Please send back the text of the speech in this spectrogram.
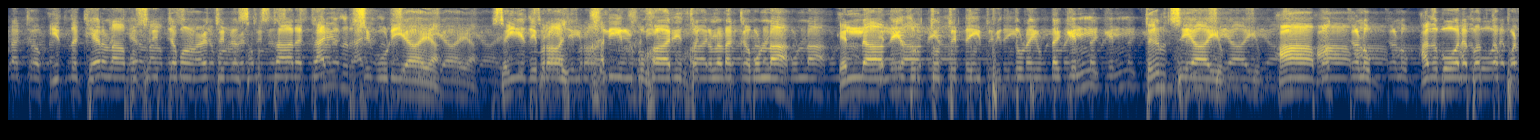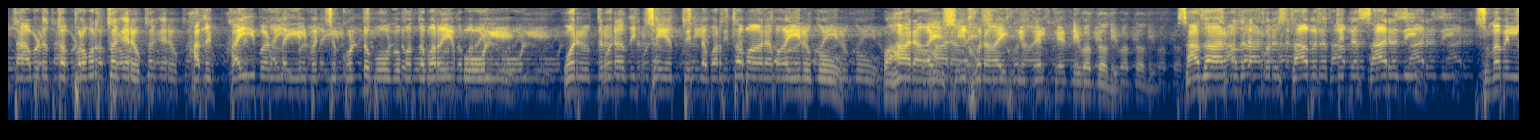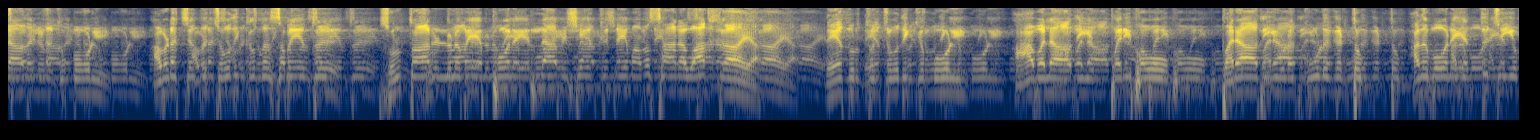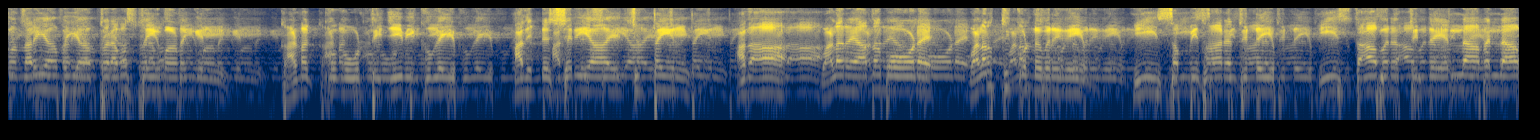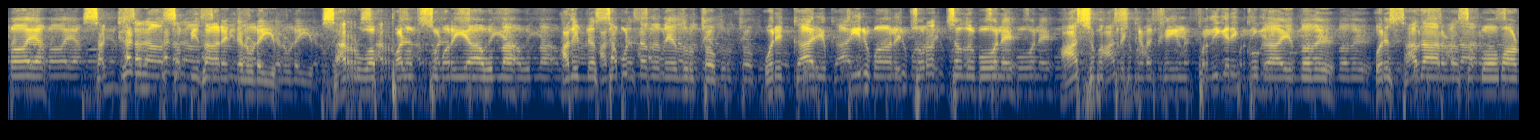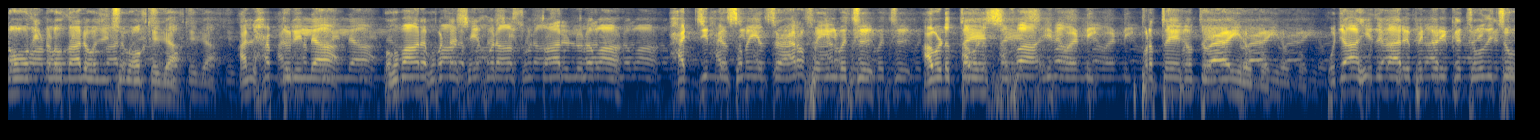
ഇന്ന് കേരള മുസ്ലിം ജമാഅത്തിന്റെ സംസ്ഥാന കാര്യദർശി കൂടിയായ സയ്യിദ് ഇബ്രാഹിം ഖലീൽ ബുഖാരി തങ്ങളടക്കമുള്ള എല്ലാ നേതൃത്വത്തിന്റെയും പിന്തുണയുണ്ടെങ്കിൽ തീർച്ചയായും ആ മക്കളും അതുപോലെ ബന്ധപ്പെട്ട അവിടുത്തെ പ്രവർത്തകരും അത് കൈവെള്ളയിൽ വെച്ച് കൊണ്ടുപോകുമെന്ന് പറയുമ്പോൾ ഒരു ദൃഢനിശ്ചയത്തിന്റെ വർത്തമാനമായിരുന്നു മഹാനായ ശേഖുനായിക്ക് കേൾക്കേണ്ടി വന്നത്. സാധാരണ നിനക്കൊരു സ്ഥാപനത്തിന്റെ സാരഥി സുഖമില്ലാതെ കിടക്കുമ്പോൾ അവിടെ ചെന്ന് ചോദിക്കുന്ന സമയത്ത് സുൽത്താനുലുലമയെ പോലെ എല്ലാ വിഷയത്തിന്റെയും അവസാന വാക്കായ നേതൃത്വം ചോദിക്കുമ്പോൾ ആവലാതിയും പരിഭവവും പരാതിയുടെ കൂടുകെട്ടും അതുപോലെ എന്ത് ചെയ്യുമെന്നറിയാൻ വയ്യാത്തൊരവസ്ഥയുമാണെങ്കിൽ കണക്ക് കൂട്ടി ജീവിക്കുകയും അതിന്റെ ശരിയായ ചിട്ടയിൽ അതാ വളരെ അതമോടെ വളർത്തിക്കൊണ്ടുവരികയും ഈ സംവിധാനത്തിന്റെയും ഈ സ്ഥാപനത്തിന്റെ എല്ലാമെല്ലാമായ സംഘടനാ സംവിധാനങ്ങളുടെയും സർവ പൾസുമറിയാവുന്ന അതിന്റെ സമുന്നത നേതൃത്വം ഒരു കാര്യം തീരുമാനിച്ചുറച്ചതുപോലെ ആശുപത്രി കിടക്കയിൽ പ്രതികരിക്കുക എന്നത് ഒരു സാധാരണ സംഭവമാണോ നിങ്ങളൊന്ന് ആലോചിച്ചു നോക്കുക. അൽഹംദുലില്ലാ ബഹുമാനപ്പെട്ട ഹജ്ജിന്റെ സമയത്ത് അറഫയിൽ വെച്ച് വേണ്ടി മുജാഹിദുകാര് ചോദിച്ചു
